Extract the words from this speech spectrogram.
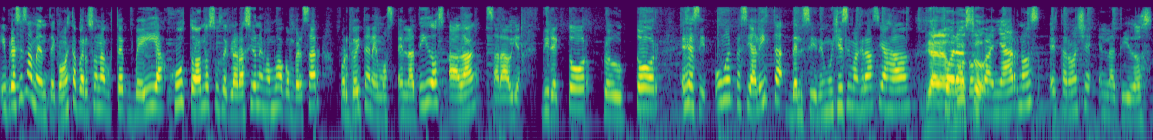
Y precisamente con esta persona que usted veía justo dando sus declaraciones vamos a conversar porque hoy tenemos en Latidos a Adán Sarabia, director, productor, es decir, un especialista del cine. Muchísimas gracias, Adán, por acompañarnos esta noche en Latidos.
